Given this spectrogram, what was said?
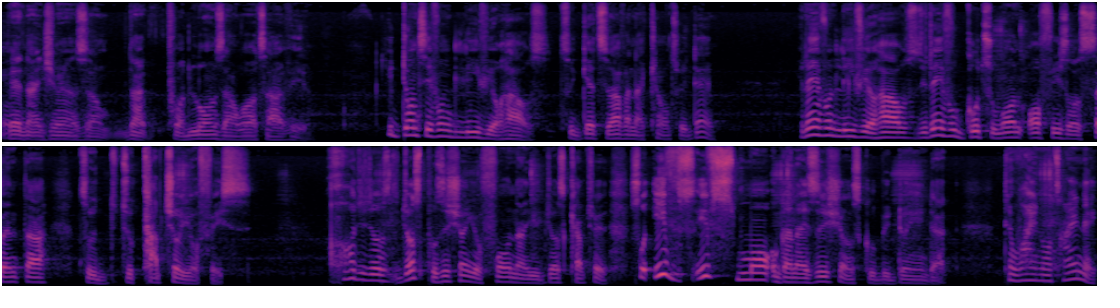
mm. where Nigerians um, that for loans and what have you. You don't even leave your house to get to have an account with them. You don't even leave your house. You don't even go to one office or center to, to capture your face. How do you just just position your phone and you just capture it? So if if small organizations could be doing that, then why not INEC?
